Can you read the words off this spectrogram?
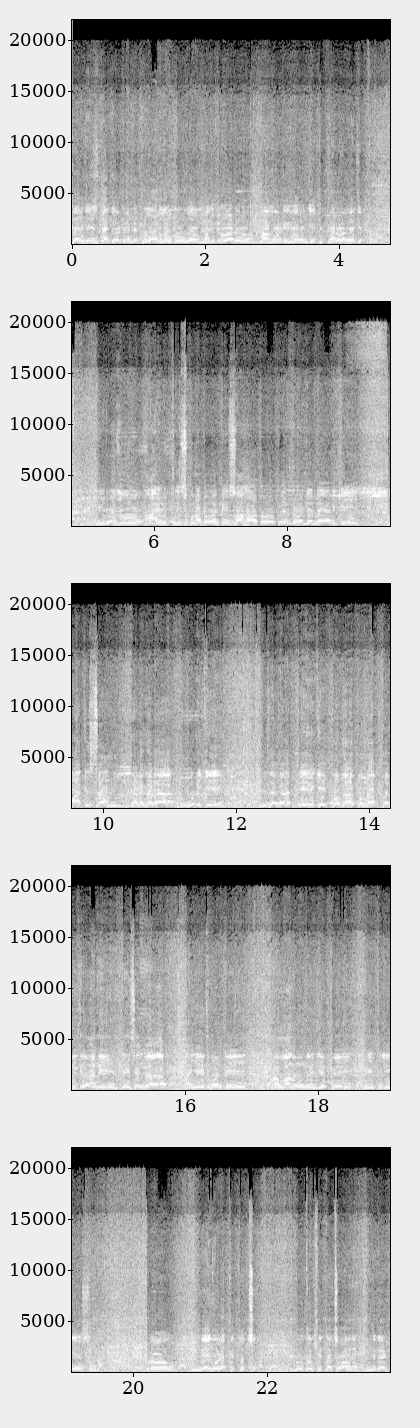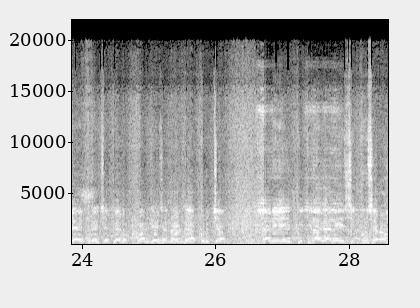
గర్వించదగ్గటువంటి ప్రధానమంత్రుల్లో మొదటివాడు మా మోడీ గారు అని చెప్పి గర్వంగా చెప్తున్నాం. ఈరోజు ఆయన తీసుకున్నటువంటి సహాయతోపేటువంటి నిర్ణయానికి పాకిస్తాన్ గడగడ ఉనికి నిజంగా దేనికి పొరగాకుండా పనికిరాని దేశంగా అయ్యేటువంటి ప్రమాదం ఉందని చెప్పి నేను తెలియజేస్తున్నాను. ఇప్పుడు మేము కూడా తిట్టొచ్చు. బూతులు తిట్టొచ్చు వాళ్ళని. ఎందుకంటే ఇప్పుడే చెప్పారు వాళ్ళు చేసేటువంటి అకృత్యాలు. కానీ తిట్టినా కానీ సిగ్గు శరం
